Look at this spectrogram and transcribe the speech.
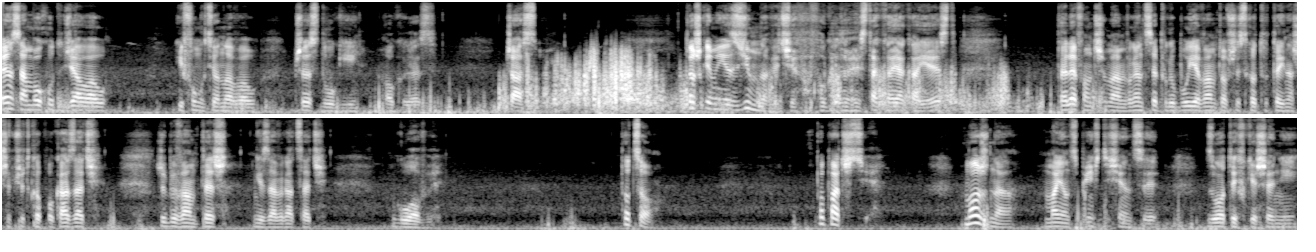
ten samochód działał i funkcjonował przez długi okres czasu. Troszkę mi jest zimno, wiecie, bo pogoda jest taka jaka jest. Telefon trzymam w ręce, próbuję Wam to wszystko tutaj na szybciutko pokazać, żeby Wam też nie zawracać głowy. To co? Popatrzcie. Można, mając 5000 zł w kieszeni,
